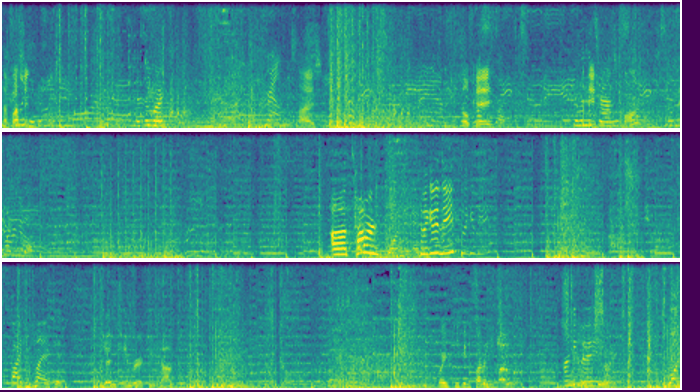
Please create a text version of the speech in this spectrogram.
The flashing? Doesn't work. Nice. Okay. Who win this Nathan round? spawn. Uh, tower. Can I get an ace? Can I get an ace? Spike planted. Gen chamber at two top. Wait, keep in front of me. On you, One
